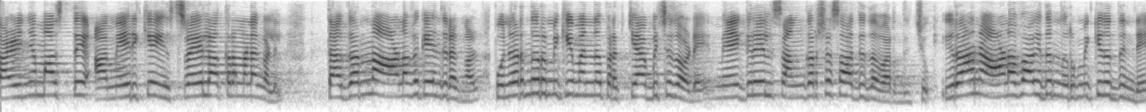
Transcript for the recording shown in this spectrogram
കഴിഞ്ഞ മാസത്തെ അമേരിക്ക ഇസ്രായേൽ ആക്രമണങ്ങളിൽ തകർന്ന ആണവ കേന്ദ്രങ്ങൾ പുനർനിർമ്മിക്കുമെന്ന് പ്രഖ്യാപിച്ചതോടെ മേഖലയിൽ സംഘർഷ സാധ്യത വർദ്ധിച്ചു. ഇറാൻ ആണവായുധം നിർമ്മിക്കുന്നതിന്റെ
